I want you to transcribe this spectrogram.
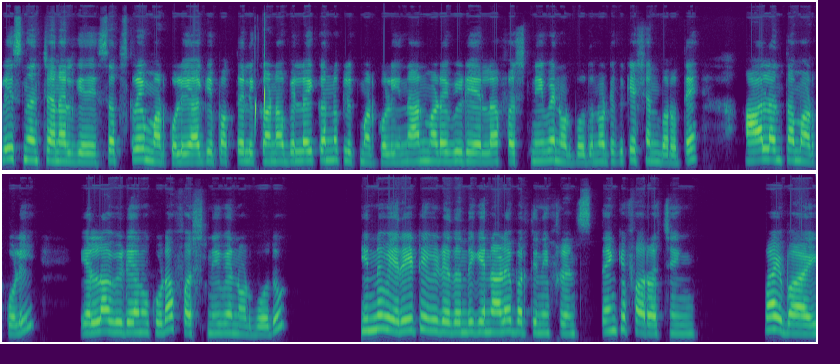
ಪ್ಲೀಸ್ ನನ್ನ ಚಾನಲ್ಗೆ ಸಬ್ಸ್ಕ್ರೈಬ್ ಮಾಡ್ಕೊಳ್ಳಿ. ಹಾಗೆ ಪಕ್ಕದಲ್ಲಿ ಕಾಣೋ ಬೆಲ್ಲೈಕನ್ನು ಕ್ಲಿಕ್ ಮಾಡ್ಕೊಳ್ಳಿ. ನಾನು ಮಾಡೋ ವಿಡಿಯೋ ಎಲ್ಲ ಫಸ್ಟ್ ನೀವೇ ನೋಡ್ಬೋದು. ನೋಟಿಫಿಕೇಶನ್ ಬರುತ್ತೆ. ಆಲ್ ಅಂತ ಮಾಡ್ಕೊಳ್ಳಿ. ಎಲ್ಲ ವಿಡಿಯೋನು ಕೂಡ ಫಸ್ಟ್ ನೀವೇ ನೋಡ್ಬೋದು. ಇನ್ನು ವೆರೈಟಿ ವಿಡಿಯೋದೊಂದಿಗೆ ನಾಳೆ ಬರ್ತೀನಿ friends thank you for watching bye bye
